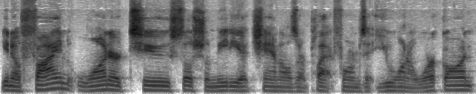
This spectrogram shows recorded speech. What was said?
you know find one or two social media channels or platforms that you want to work on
